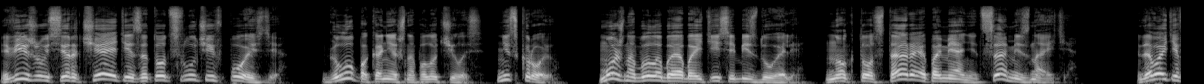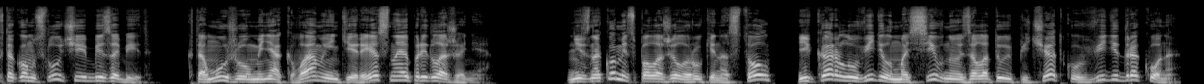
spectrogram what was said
«Вижу, серчаете за тот случай в поезде. Глупо, конечно, получилось, не скрою. Можно было бы обойтись и без дуэли. Но кто старое помянет, сами знаете. Давайте в таком случае без обид. К тому же у меня к вам интересное предложение». Незнакомец положил руки на стол, и Карл увидел массивную золотую печатку в виде дракона.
